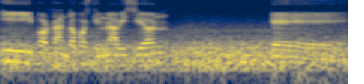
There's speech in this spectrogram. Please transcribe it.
y por tanto pues tiene una visión que,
